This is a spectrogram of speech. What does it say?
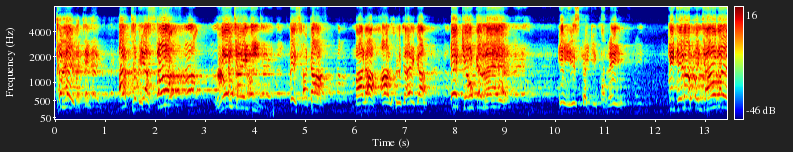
تھلے بچے گی ارتھ ویوستھا روئی جائے گی تے ساڈا ماڑا حال ہو جائے گا۔ اے کیوں کر رہے ہیں؟ اے اس کر کے کر رہے کہ جڑا پنجاب ہے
